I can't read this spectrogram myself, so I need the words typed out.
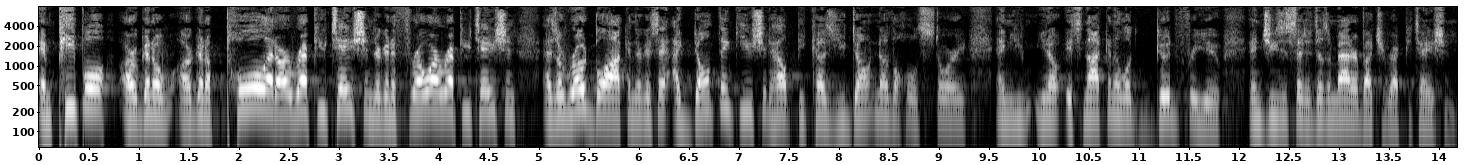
and people are going to are to pull at our reputation. They're going to throw our reputation as a roadblock and they're going to say i don't think you should help because you don't know the whole story and you you know it's not going to look good for you. And jesus said it doesn't matter about your reputation.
